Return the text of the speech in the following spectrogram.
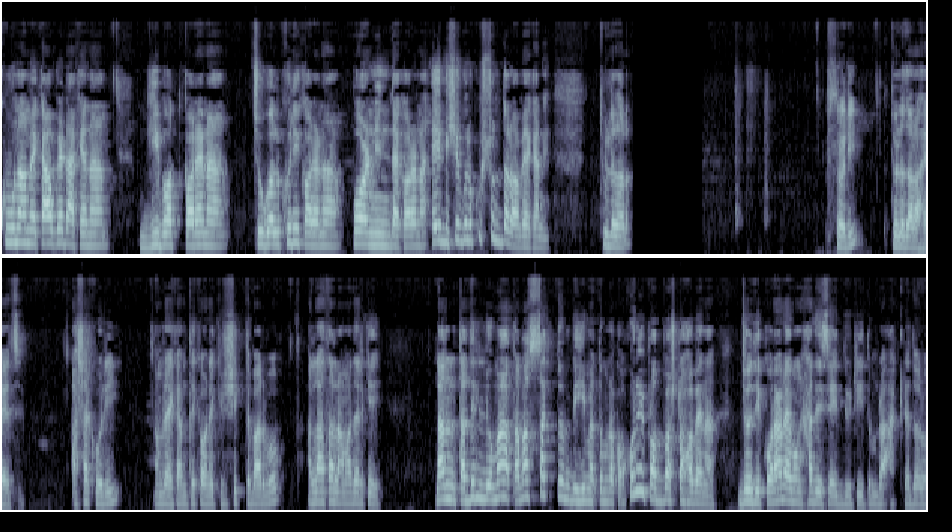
কুনামে কাউকে ডাকে না, গিবত করে না, চুগলখুরি করে না, পর নিন্দা করে না, এই বিষয়গুলো খুব সুন্দরভাবে এখানে তুলে ধর সরি তুলে ধরা হয়েছে। আশা করি আমরা এখান থেকে অনেক কিছু শিখতে পারব। আল্লাহ তাআলা আমাদেরকে তোমরা কখনোই পদভষ্ট হবে না। যদি কোরআন এবং হাদিস এই দুটি তোমরা আঁকড়ে ধরো,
